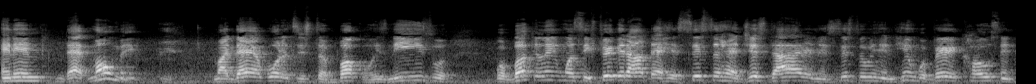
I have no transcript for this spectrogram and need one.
And in that moment, my dad wanted just to buckle. His knees were, were buckling once he figured out that his sister had just died and his sister and him were very close. And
